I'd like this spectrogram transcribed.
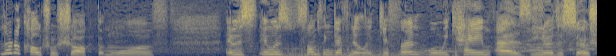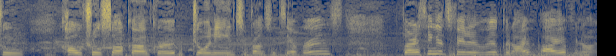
not a cultural shock, but more of it was it was something definitely different when we came as you know the social cultural soccer group joining into Brunswick Zebras. But I think it's been a real good eye, eye opener.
